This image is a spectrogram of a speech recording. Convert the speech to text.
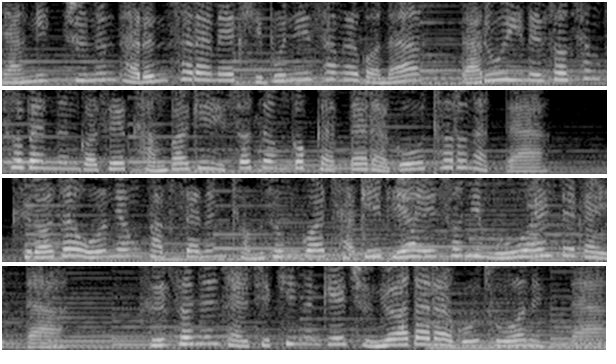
양익준은 다른 사람의 기분이 상하거나 나로 인해서 상처받는 것에 강박이 있었던 것 같다라고 털어놨다. 그러자 오은영 박사는 겸손과 자기 비하의 선이 모호할 때가 있다. 그 선을 잘 지키는 게 중요하다라고 조언했다.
